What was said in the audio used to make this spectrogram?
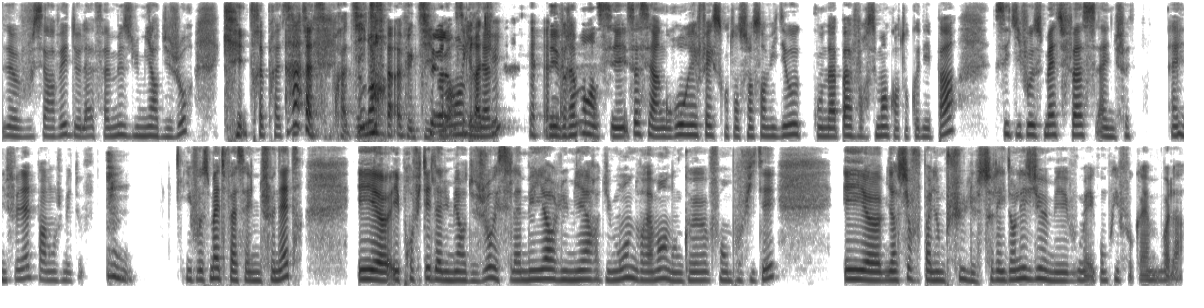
euh, vous servez de la fameuse lumière du jour, qui est très pratique. Ah, c'est pratique, ça, effectivement, c'est gratuit. Mais vraiment, c'est ça, c'est un gros réflexe quand on se lance en vidéo qu'on n'a pas forcément quand on connaît pas. C'est qu'il faut se mettre face à une, à une fenêtre. Pardon, je m'étouffe. il faut se mettre face à une fenêtre euh, et, profiter de la lumière du jour. Et c'est la meilleure lumière du monde, vraiment. Donc, il euh, faut en profiter. Et euh, bien sûr, faut pas non plus le soleil dans les yeux, mais vous m'avez compris, il faut quand même, voilà,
